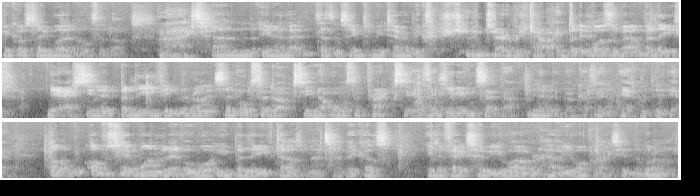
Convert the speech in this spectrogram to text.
because they weren't orthodox. Right. And, you know, that doesn't seem to be terribly Christian. Terribly kind. But it was about belief, Yes. you know, believing the right thing. Orthodoxy, not orthopraxy. I think you even said that Yeah. in the book. I think. Yeah, Yeah. I did. Yeah. Ob- um, Obviously, at one level, what you believe does matter because it affects who you are and how you operate in the world.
